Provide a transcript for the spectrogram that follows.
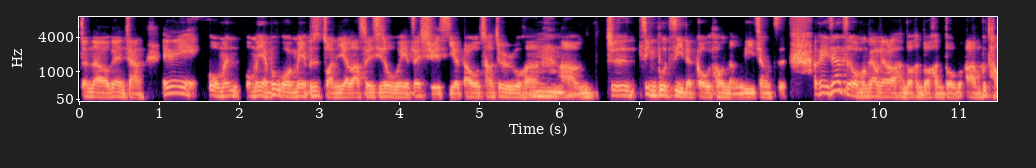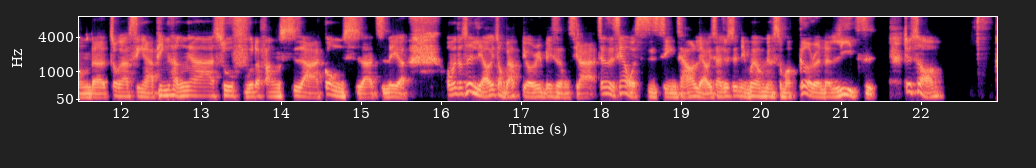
真的，我跟你讲，因为我们我们也不我们也不是专业啦，所以其实我们也在学习的道路上，就如何啊、嗯就是进步自己的沟通能力这样子。OK，这样子我们刚刚聊了很多很多很多啊、不同的重要性啊、平衡啊、舒服的方式啊、共识啊之类的，我们都是聊一种比较 theory based 的东西啦。这样子，现在我私心想要聊一下，就是你们有没有什么个人的例子？就是哦。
